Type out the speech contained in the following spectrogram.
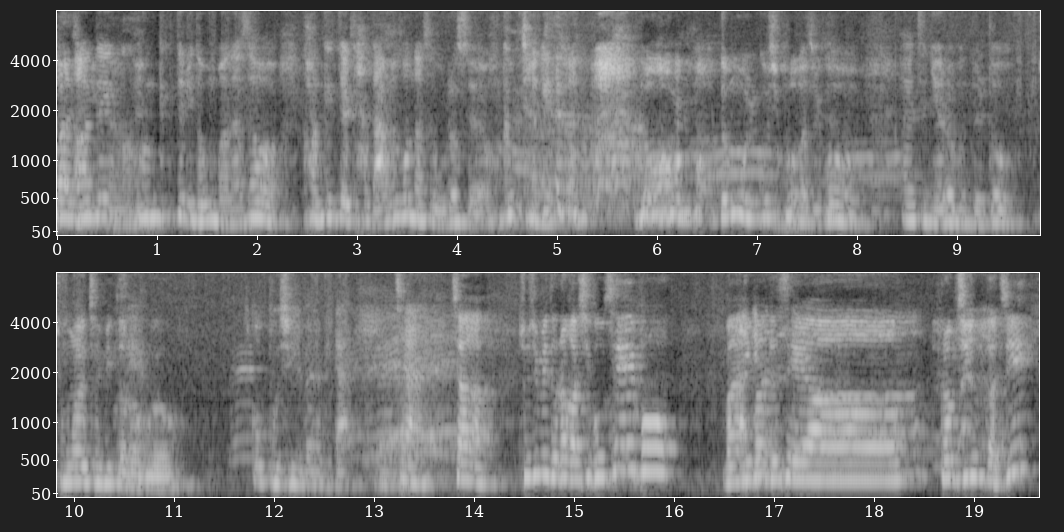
아, 빠지니까. 근데 관객들이 너무 많아서 관객들 다 나가고 나서 울었어요. 극장에서. 너무 울, 너무 울고 싶어가지고 하여튼 여러분들도 정말 재밌더라고요. 꼭 보시기 바랍니다. 자, 자, 조심히 돌아가시고 새해 복 많이, 많이 받으세요. 받으세요. 그럼 지금까지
